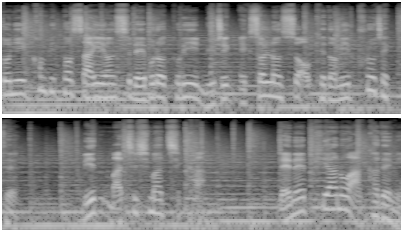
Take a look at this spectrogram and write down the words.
소니 컴퓨터 사이언스 레보러토리 뮤직 엑설런스 어캐더미 프로젝트 및 마츠시마 치카, 레네 피아노 아카데미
